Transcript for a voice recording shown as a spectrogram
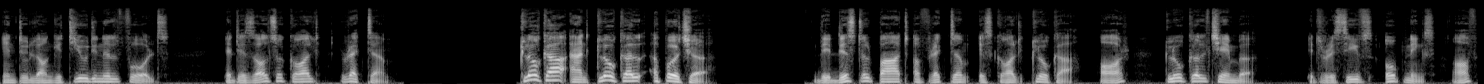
into longitudinal folds. It is also called rectum. Cloaca and cloacal aperture. The distal part of rectum is called cloaca or cloacal chamber. It receives openings of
